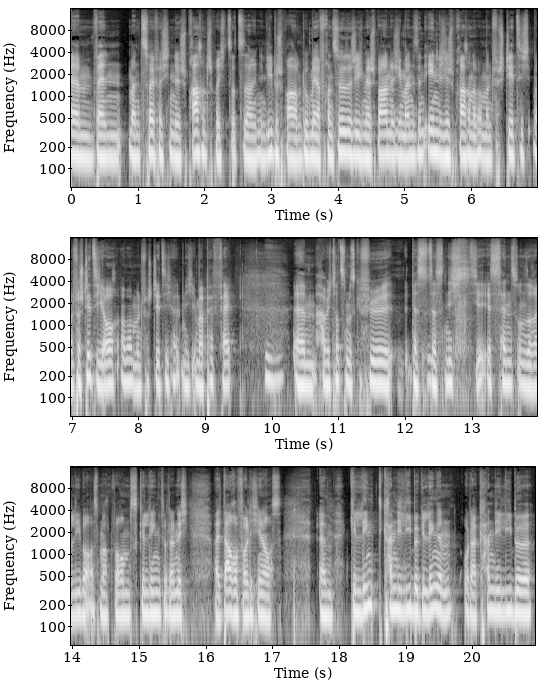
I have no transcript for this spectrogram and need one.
ähm, wenn man zwei verschiedene Sprachen spricht, sozusagen in den Liebessprachen, du mehr Französisch, ich mehr Spanisch, ich meine, es sind ähnliche Sprachen, aber man versteht sich, man versteht sich auch, aber man versteht sich halt nicht immer perfekt, Mhm. ähm, habe ich trotzdem das Gefühl, dass das nicht die Essenz unserer Liebe ausmacht, warum es gelingt oder nicht. Weil darauf wollte ich hinaus. Ähm, gelingt, kann die Liebe gelingen oder kann die Liebe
